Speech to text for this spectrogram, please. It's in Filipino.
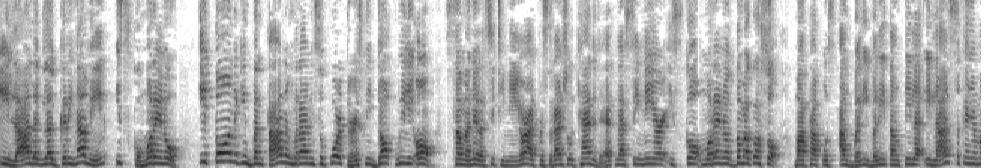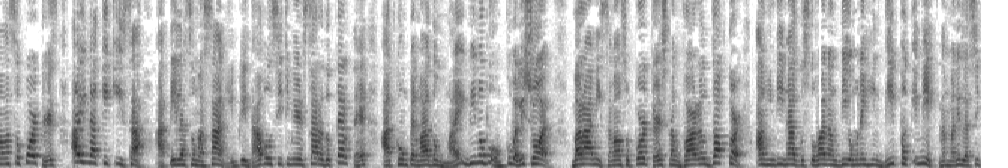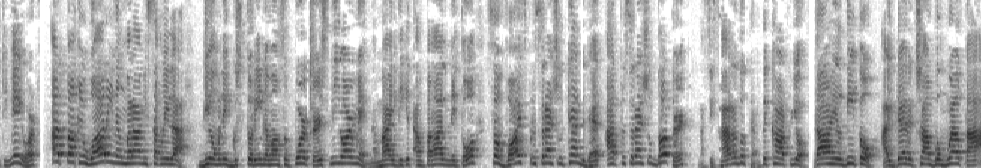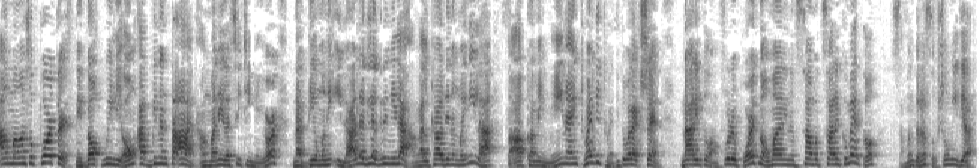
Ilalaglag ka rin namin, Isko Moreno. Ito naging banta ng maraming supporters ni Doc Willie Ong sa Manila City Mayor at presidential candidate na si Mayor Isko Moreno Domagoso matapos ang bali-balitang tila ilan sa kanyang mga supporters ay nakikisa at tila sumasanib kay Davao City Mayor Sara Duterte at kumpirmadong may binubuong koalisyon. Marami sa mga supporters ng viral doctor ang hindi nagustuhan ng di umunay hindi pag-imik ng Manila City Mayor at pakiwari ng marami sa kanila. Di umunay gusto rin ng mga supporters ni Yorme na maidikit ang pangalan nito sa vice presidential candidate at presidential daughter na si Sara Duterte Carpio. Dahil dito ay diretsang bumwelta ang mga supporters ni Doc Willie Ong at binantaan ang Manila City Mayor na di umunay ilalaglag rin nila ang alkalde ng Maynila sa upcoming May 9, 2022 election. Narito ang full report na umani ng samot-saring komento sa mundo ng social media.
